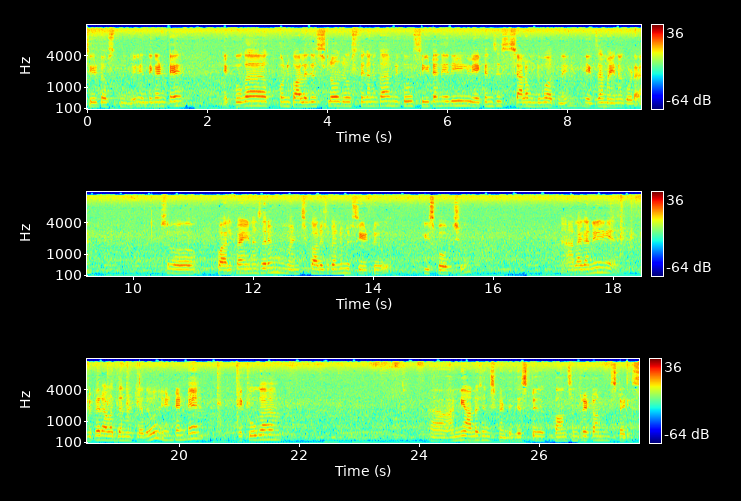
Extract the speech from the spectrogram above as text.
సీట్ వస్తుంది. ఎందుకంటే ఎక్కువగా కొన్ని కాలేజెస్లో చూస్తే కనుక మీకు సీట్ అనేది వేకెన్సీస్ చాలా ఉండిపోతున్నాయి ఎగ్జామ్ అయినా కూడా. సో క్వాలిఫై అయినా సరే మంచి కాలేజీలోనే మీరు సీటు తీసుకోవచ్చు. అలాగని ప్రిపేర్ అవ్వద్దు అనట్లేదు ఏంటంటే ఎక్కువగా అన్నీ ఆలోచించకండి. జస్ట్ కాన్సన్ట్రేట్ ఆన్ స్టడీస్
